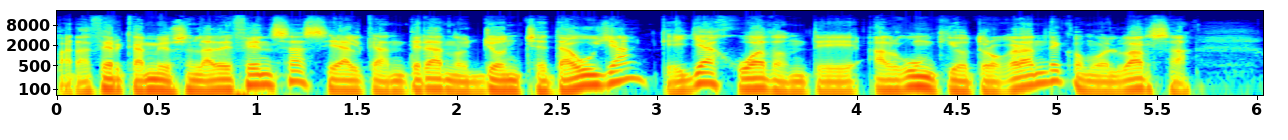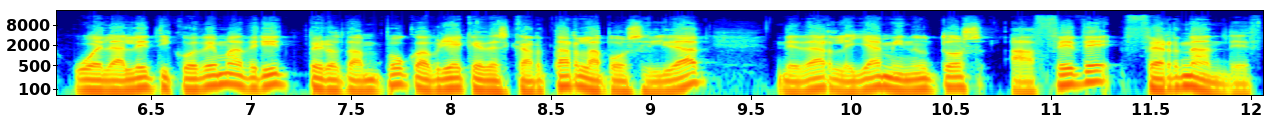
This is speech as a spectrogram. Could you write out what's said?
para hacer cambios en la defensa sea el canterano John Chetaulla, que ya ha jugado ante algún que otro grande como el Barça o el Atlético de Madrid, pero tampoco habría que descartar la posibilidad de darle ya minutos a Fede Fernández.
